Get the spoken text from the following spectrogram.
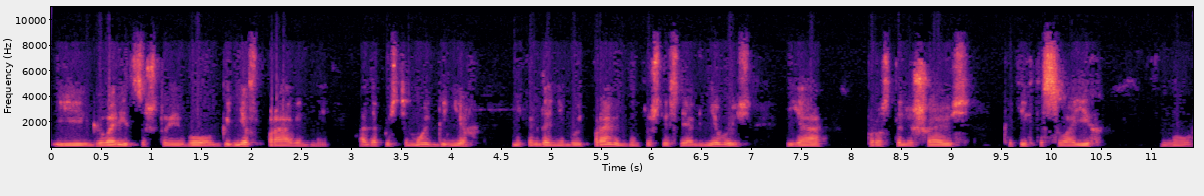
и говорится, что его гнев праведный, а, допустим, мой гнев никогда не будет праведным, потому что если я гневаюсь, я просто лишаюсь каких-то своих ну,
